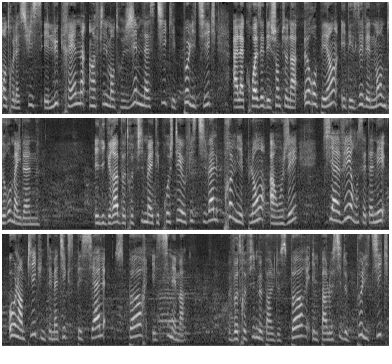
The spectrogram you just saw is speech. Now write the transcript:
entre la Suisse et l'Ukraine, un film entre gymnastique et politique, à la croisée des championnats européens et des événements d'Euromaïdan. Eli Grapp, votre film a été projeté au festival Premier Plan à Angers, qui avait en cette année olympique une thématique spéciale sport et cinéma. Votre film parle de sport, il parle aussi de politique.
